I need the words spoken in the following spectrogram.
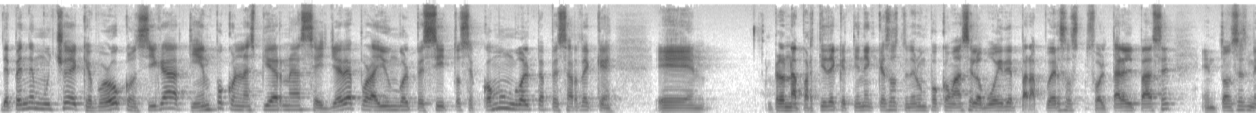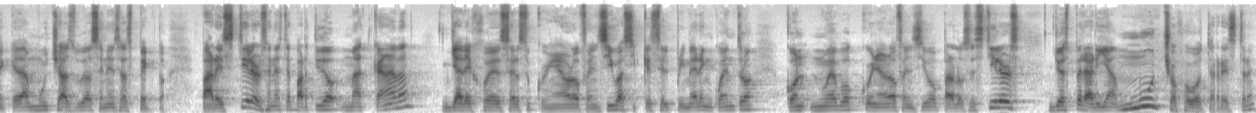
depende mucho de que Burrow consiga tiempo con las piernas, se lleve por ahí un golpecito, se come un golpe a pesar de que... Eh, perdón, a partir de que tiene que sostener un poco más el ovoide para poder soltar el pase. Entonces me quedan muchas dudas en ese aspecto. Para Steelers en este partido, Matt Canada ya dejó de ser su coordinador ofensivo, así que es el primer encuentro con nuevo coordinador ofensivo para los Steelers. Yo esperaría mucho juego terrestre,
